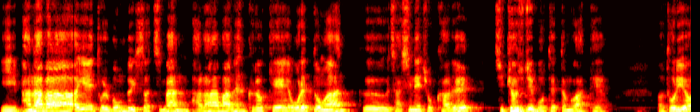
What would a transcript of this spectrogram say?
이 바나바의 돌봄도 있었지만 바나바는 그렇게 오랫동안 그 자신의 조카를 지켜주지 못했던 것 같아요. 어, 도리어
